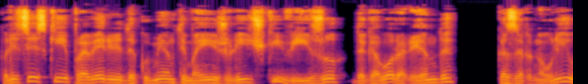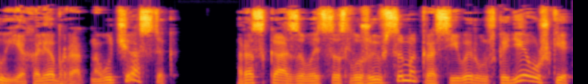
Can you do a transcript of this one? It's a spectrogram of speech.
Полицейские проверили документы моей жилички, визу, договор аренды, козырнули и уехали обратно в участок рассказывать сослуживцам о красивой русской девушке,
